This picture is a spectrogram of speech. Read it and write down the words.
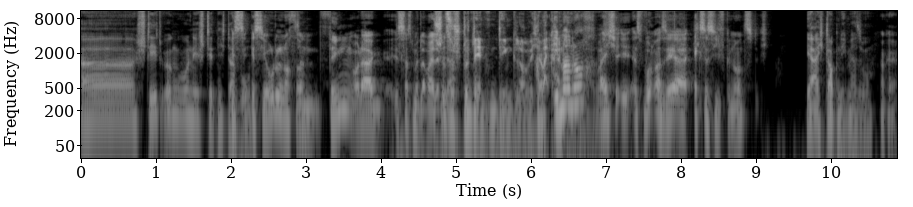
äh, steht irgendwo. Nee, steht nicht da. Ist, wo. ist Jodel noch so ein Thing oder ist das mittlerweile das ist wieder? so Studentending, glaube ich. aber hab immer noch? Weil ich, es wurde mal sehr exzessiv genutzt. Ich, Ja, ich glaube nicht mehr so. okay.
